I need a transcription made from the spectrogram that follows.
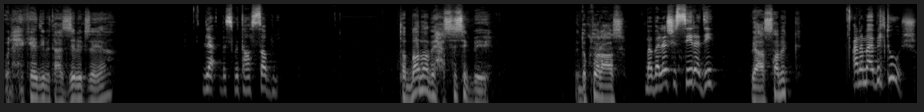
والحكاية دي بتعذبك زيها؟ لا بس بتعصبني. طب بابا بيحسسك بإيه؟ الدكتور عاصم. ما بلاش السيرة دي. بيعصبك؟ أنا ما قابلتوش.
